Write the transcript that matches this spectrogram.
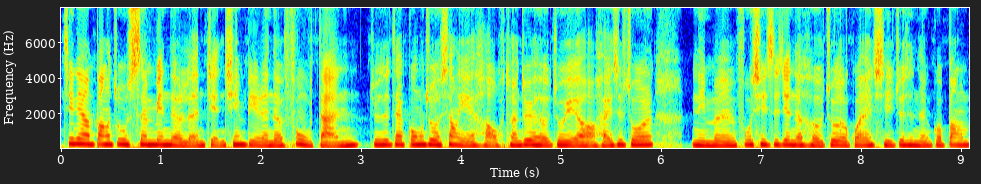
尽量帮助身边的人，减轻别人的负担。就是在工作上也好，团队合作也好，还是说你们夫妻之间的合作的关系，就是能够帮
